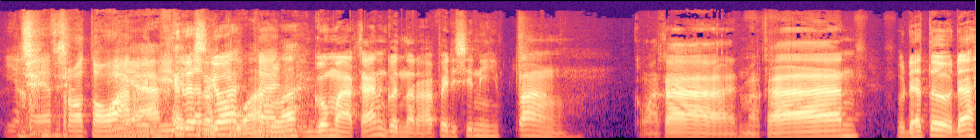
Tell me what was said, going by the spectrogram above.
Ya kayak trotoar Iya, gitu. Terus bukan. lah. gue makan, gue naruh HP di sini, pang. Gue makan, makan. Udah tuh, udah.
